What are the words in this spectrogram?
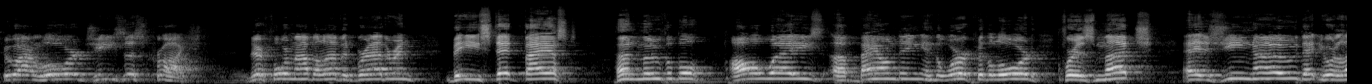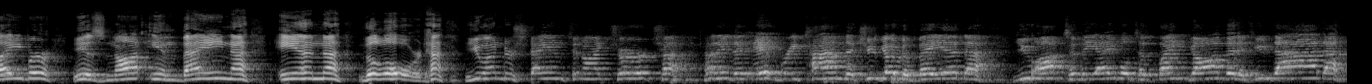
through our Lord Jesus Christ. Therefore, my beloved brethren, be steadfast, unmovable, always abounding in the work of the Lord, for as much as ye know that your labor is not in vain in the Lord. You understand tonight, church, honey, that every time that you go to bed, you ought to be able to thank God that if you died uh,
